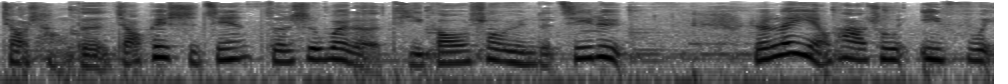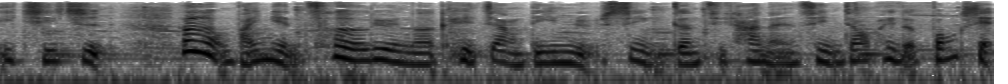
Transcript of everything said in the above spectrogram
较长的交配时间，则是为了提高受孕的几率。人类演化出一夫一妻制这种繁衍策略呢，可以降低女性跟其他男性交配的风险，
